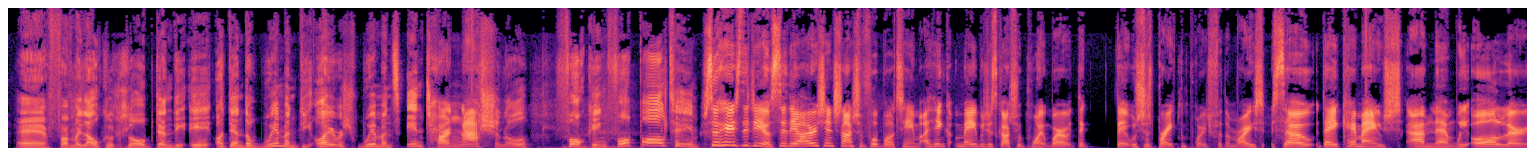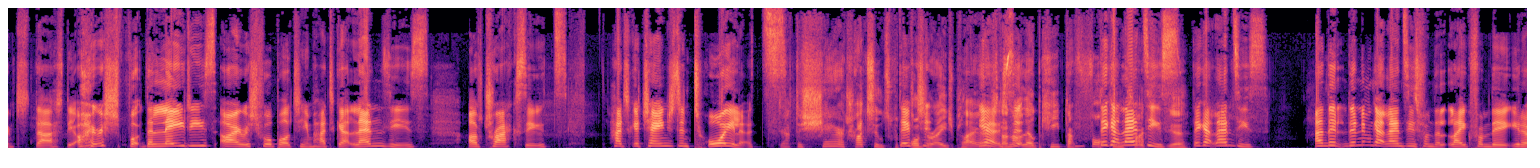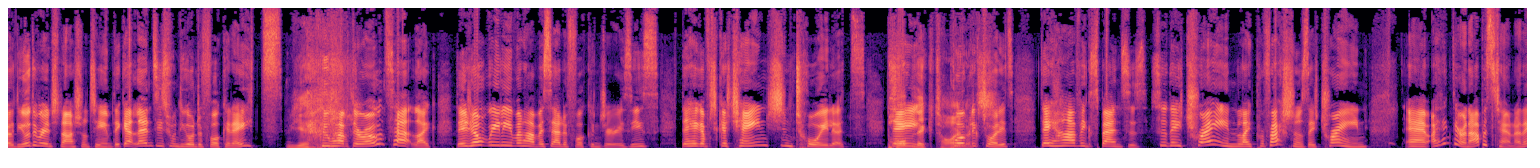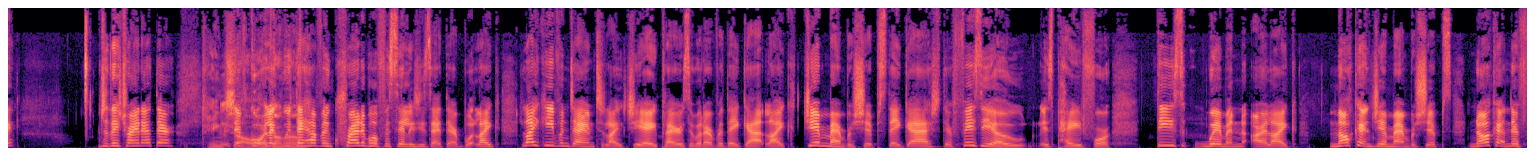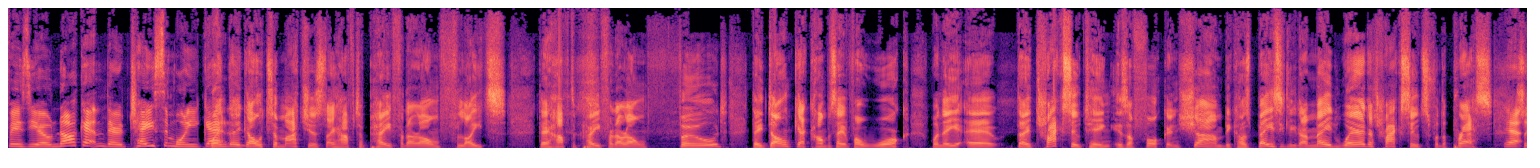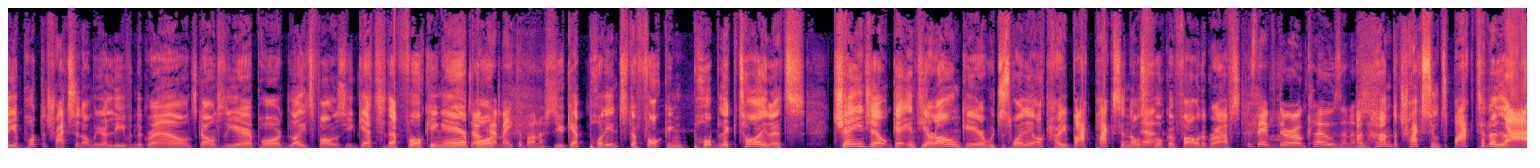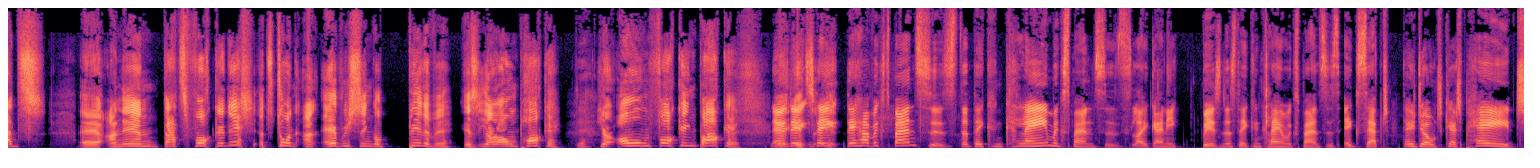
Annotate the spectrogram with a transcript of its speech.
Uh, from my local club, than the uh, than the women, the Irish women's international fucking football team. So here's the deal. So the Irish international football team, I think maybe just got to a point where the it was just breaking point for them, right? So they came out, and then we all learned that the Irish, fo- the ladies' Irish football team had to get lenses of tracksuits, had to get changed in toilets. They have to share tracksuits with They've underage players. yeah, They're so not allowed to keep their fucking They get lenses. Yeah. They get lenses. And they, they didn't even get lenses from the like from the you know the other international team. They get lenses from the under fucking eights, Yeah. who have their own set. Like they don't really even have a set of fucking jerseys. They have to get changed in toilets, They- Public Public toilets. toilets. They have expenses, so they train like professionals. They train. Um, I think they're in Abbotstown. I think. Do they train out there? Think They've so, got- like don't know. they have incredible facilities out there, but like like even down to like GA players or whatever, they get like gym memberships. They get their physio is paid for. These women are like not getting gym memberships, not getting their physio, not getting their chasing money. Getting, when they go to matches, they have to pay for their own flights. They have to pay for their own food. They don't get compensated for work. When they uh, the tracksuit thing is a fucking sham because basically they're made wear the tracksuits for the press. Yeah. So you put the tracksuit on when you're leaving the grounds, going to the airport, lights falls. You get to the fucking airport. Don't get makeup on it. You get put into the fucking public toilets, change out, get into your own gear, which is why they all carry backpacks in those Yeah. fucking photographs because they have their own clothes in it. and hand the tracksuits back to the lads. Uh, and then that's fucking it. It's done. And every single bit of it is your own pocket. Yeah. Your own fucking pocket. Now, Uh, they, it's- they, it- they have expenses that they can claim expenses like any business. They can claim expenses, except they don't get paid.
